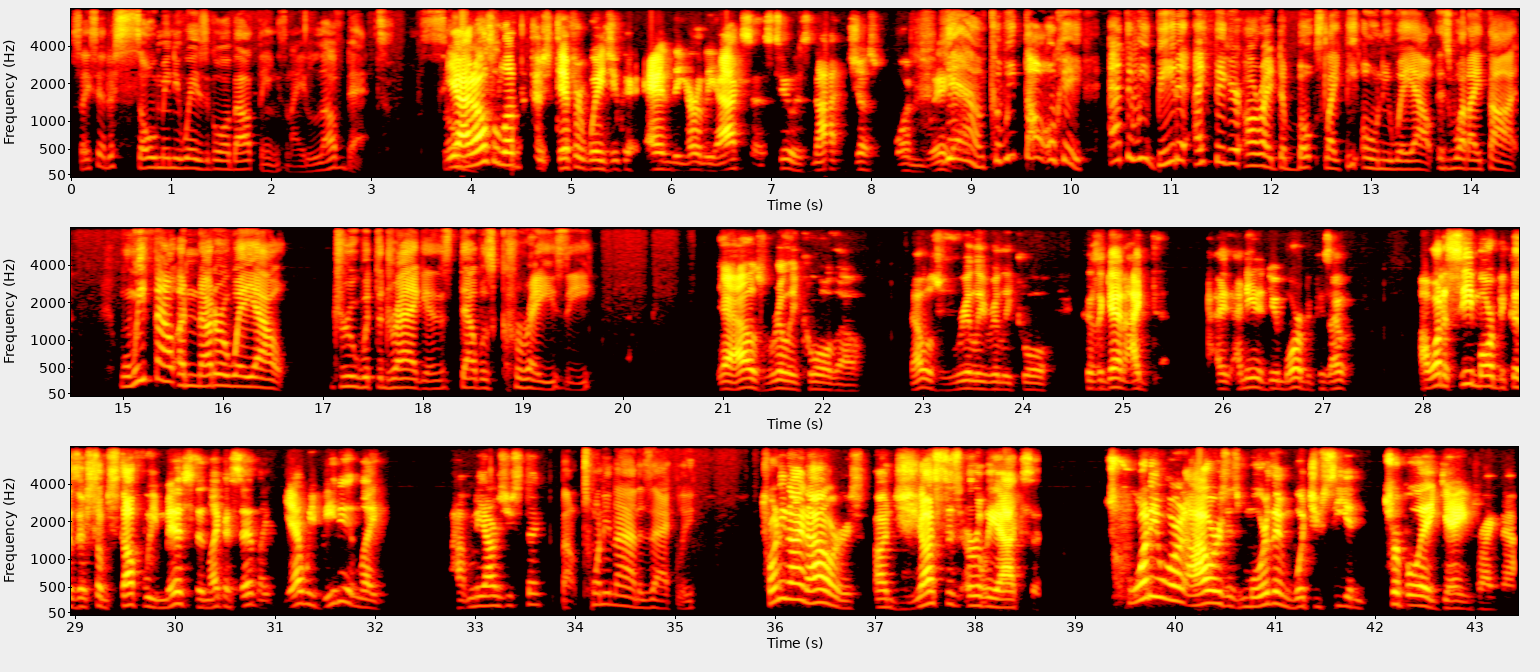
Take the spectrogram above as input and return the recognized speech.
So like I said, there's so many ways to go about things, and I love that. So yeah, I much. also love that there's different ways you can end the early access too. It's not just one way. Yeah, cause we thought okay, after we beat it, I figured all right, the boat's like the only way out, is what I thought. When we found another way out, Drew with the dragons, that was crazy. Yeah, that was really cool though. That was really really cool. Because again, I, I I need to do more because I I want to see more because there's some stuff we missed and like I said, like yeah, we beat it in like how many hours you say? About 29 exactly. 29 hours on just as early access. 21 hours is more than what you see in AAA games right now.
